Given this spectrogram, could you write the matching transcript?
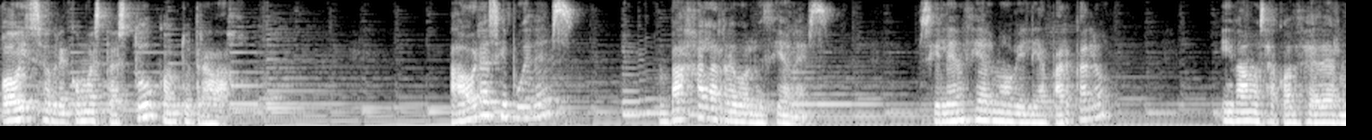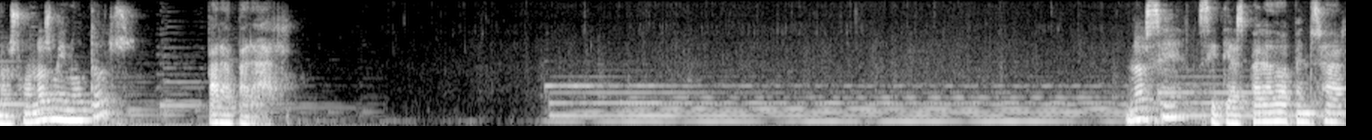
hoy sobre cómo estás tú con tu trabajo. Ahora si puedes, baja las revoluciones silencia el móvil y apárcalo y vamos a concedernos unos minutos para parar. No sé si te has parado a pensar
